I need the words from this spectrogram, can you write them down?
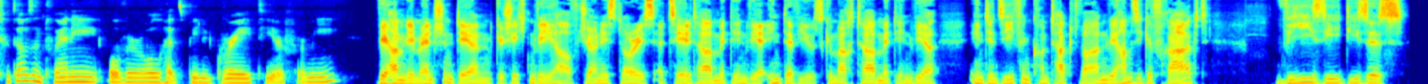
2020 overall has been a great year for me. Wir haben die Menschen, deren Geschichten wir hier auf Journey Stories erzählt haben, mit denen wir Interviews gemacht haben, mit denen wir intensiv in Kontakt waren, wir haben sie gefragt, wie sie dieses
